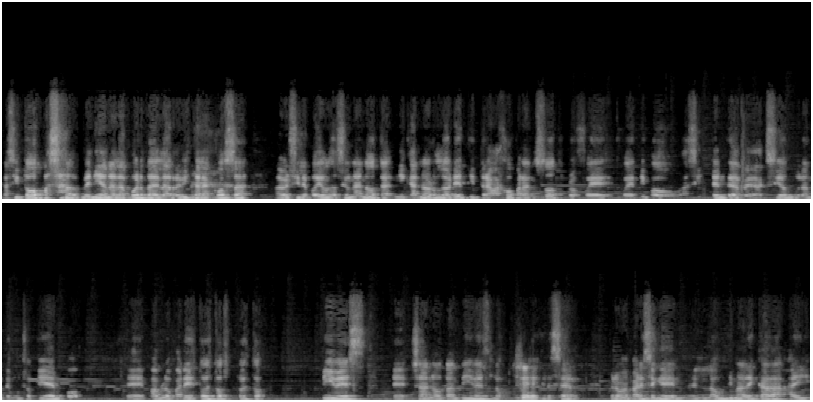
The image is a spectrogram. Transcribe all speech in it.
casi todos pasaban, venían a la puerta de la revista La Cosa a ver si le podíamos hacer una nota. Nicanor Loretti trabajó para nosotros, fue, fue tipo asistente de redacción durante mucho tiempo. Eh, Pablo Parés, todos estos, todos estos pibes eh, ya no tan pibes, los, que crecer. Pero me parece que en, la última década hay.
